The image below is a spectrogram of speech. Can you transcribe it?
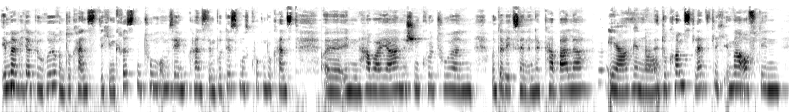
immer wieder berührend. Du kannst dich im Christentum umsehen, du kannst im Buddhismus gucken, du kannst äh, in hawaiianischen Kulturen unterwegs sein, in der Kabbala. Ja, genau. Äh, du kommst letztlich immer auf den,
